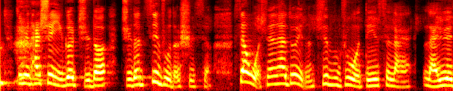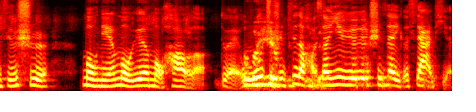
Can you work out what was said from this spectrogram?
就是它是一个值得值得记住的事情。像我现在就已经记不住我第一次来来月经是。某年某月某号了，对我只是记得好像隐隐约约是在一个夏天。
